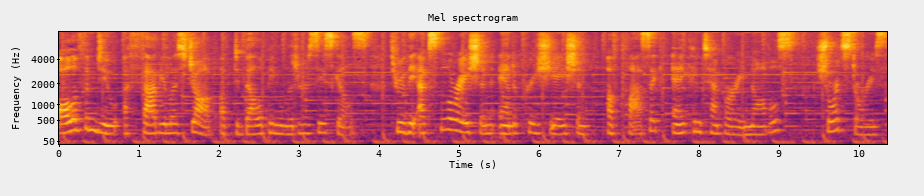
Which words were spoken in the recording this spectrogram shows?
All of them do a fabulous job of developing literacy skills through the exploration and appreciation of classic and contemporary novels, short stories,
